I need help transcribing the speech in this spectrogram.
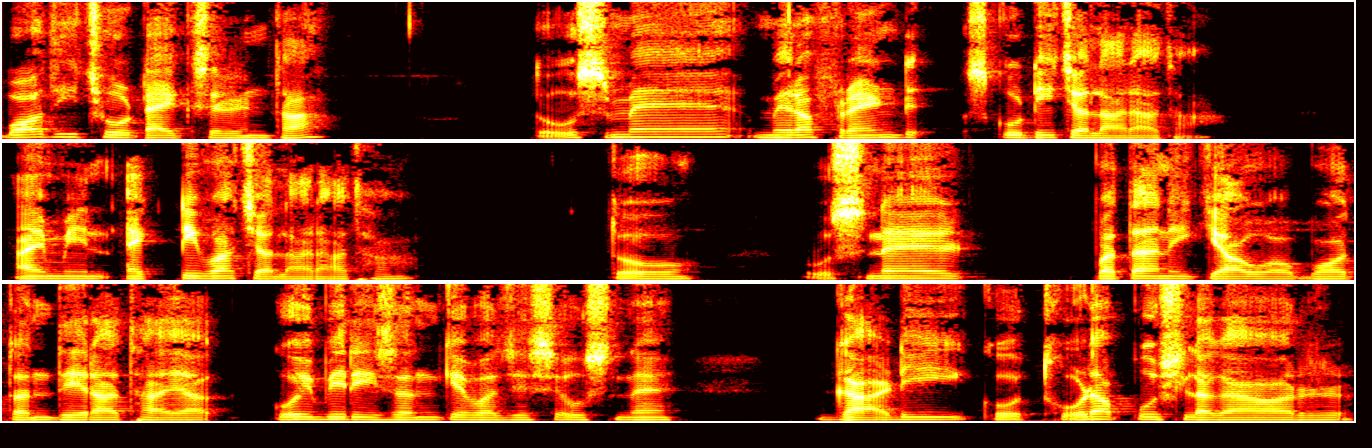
बहुत ही छोटा एक्सीडेंट था। तो उसमें मेरा फ्रेंड स्कूटी चला रहा था। आई मीन एक्टिवा चला रहा था। तो उसने पता नहीं क्या हुआ बहुत अंधेरा था या कोई भी रीज़न के वजह से उसने गाड़ी को थोड़ा पुश लगा और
